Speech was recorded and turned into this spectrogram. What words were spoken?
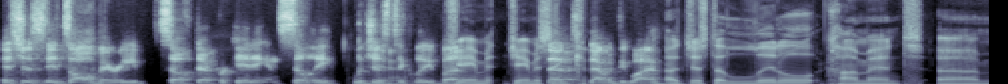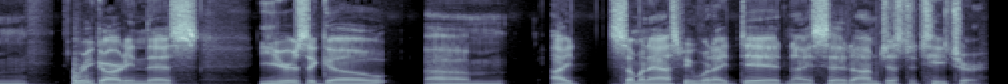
it's just it's all very self-deprecating and silly logistically but Jame- Jameson, that, that would be why uh, just a little comment um, regarding this. Years ago, um, I someone asked me what I did, and I said I'm just a teacher.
